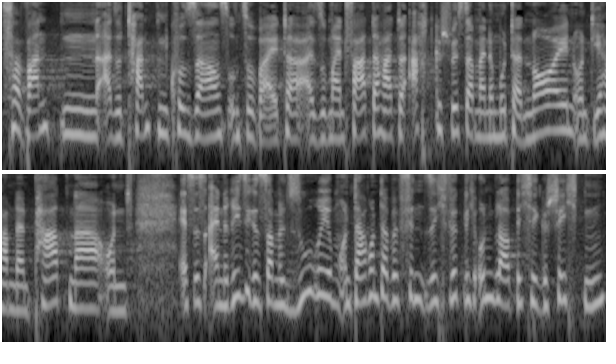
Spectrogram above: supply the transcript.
Verwandten, also Tanten, Cousins und so weiter. Also mein Vater hatte acht Geschwister, meine Mutter neun und die haben dann Partner und es ist ein riesiges Sammelsurium und darunter befinden sich wirklich unglaubliche Geschichten.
